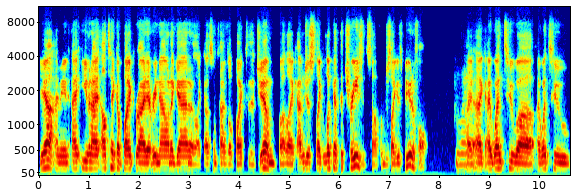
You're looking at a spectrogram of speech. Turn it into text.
Yeah, I mean, I even I, I'll take a bike ride every now and again, or like sometimes I'll bike to the gym. But like I'm just like look at the trees and stuff. I'm just like it's beautiful. Right. I, I, I went to uh, I went to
